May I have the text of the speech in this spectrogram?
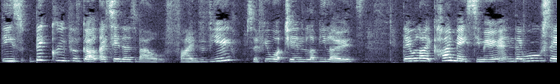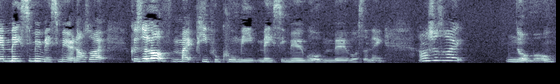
these big group of girls, I'd say there's about five of you, so if you're watching, love you loads. They were like, hi Macy Moo, and they were all saying Macy Moo, Macy Moo, and I was like, because a lot of my people call me Macy Moo or Moo or something. And I was just like, normal.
